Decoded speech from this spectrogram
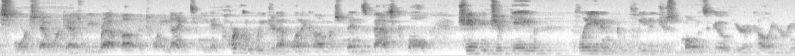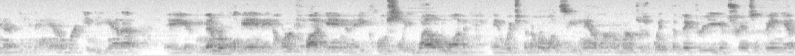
Sports Network as we wrap up the 2019 Heartland Collegiate Athletic Conference men's basketball championship game played and completed just moments ago here at Collier Arena in Hanover, Indiana. A memorable game, a hard-fought game, and a closely wound one in which the number one seed Hanover emerges with the victory against Transylvania,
